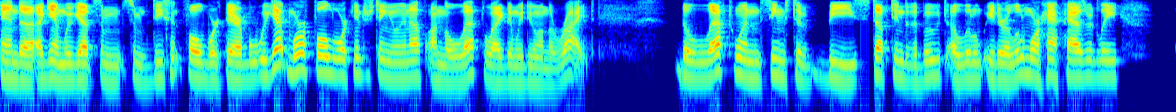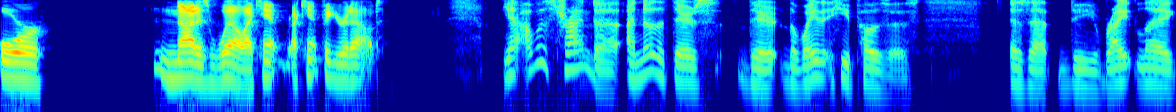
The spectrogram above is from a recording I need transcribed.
And uh, again, we've got some some decent fold work there, but we get more fold work, interestingly enough, on the left leg than we do on the right. The left one seems to be stuffed into the boot a little, either a little more haphazardly, or not as well. I can't I can't figure it out. Yeah, I was trying to. I know that there's there the way that he poses is that the right leg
